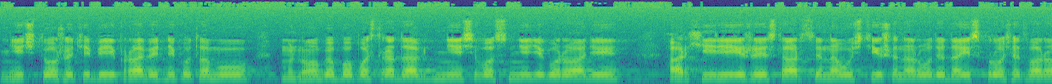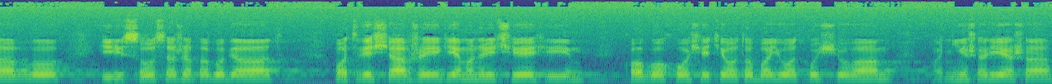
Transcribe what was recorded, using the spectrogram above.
ничтоже тебе и праведнику тому, много бо пострадах днесь во сне его ради, Архиереи же и старцы наустиши народы, да и спросят воравву, Иисуса же погубят. Отвещав же и гемон рече им, кого хочете, от обою отпущу вам, они же реша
